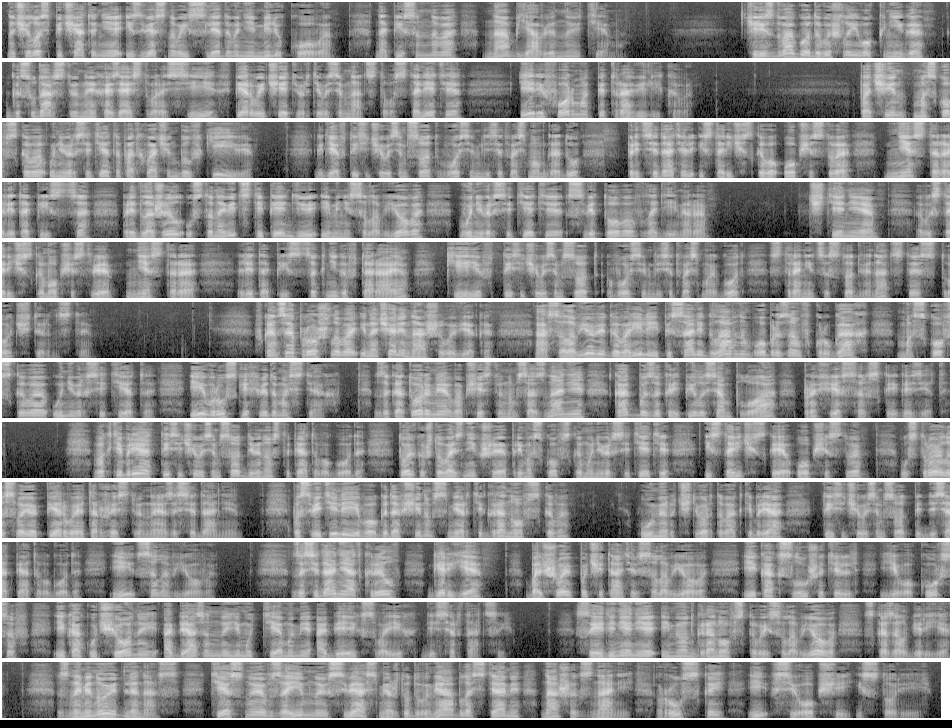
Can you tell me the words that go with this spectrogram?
началось печатание известного исследования Милюкова, написанного на объявленную тему. Через два года вышла его книга «Государственное хозяйство России в первой четверти XVIII столетия» и «Реформа Петра Великого». Почин Московского университета подхвачен был в Киеве, где в 1888 году председатель исторического общества Нестора Летописца предложил установить стипендию имени Соловьева в университете Святого Владимира. Чтение в историческом обществе Нестора Летописца, книга вторая, Киев, 1888 год, страницы 112-114. В конце прошлого и начале нашего века о Соловьеве говорили и писали главным образом в кругах Московского университета и в русских ведомостях, за которыми в общественном сознании как бы закрепилась амплуа профессорской газеты. В октябре 1895 года только что возникшее при Московском университете историческое общество устроило свое первое торжественное заседание. Посвятили его годовщинам смерти Грановского, умер 4 октября 1855 года, и Соловьева. Заседание открыл Герье, большой почитатель Соловьева, и как слушатель его курсов, и как ученый, обязанный ему темами обеих своих диссертаций. «Соединение имен Грановского и Соловьева, — сказал Герье, — знаменует для нас тесную взаимную связь между двумя областями наших знаний — русской и всеобщей историей.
